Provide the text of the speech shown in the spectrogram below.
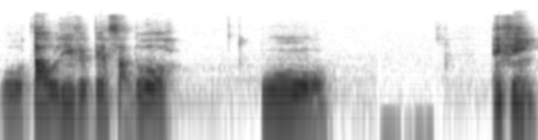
o tal livre pensador, o enfim,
